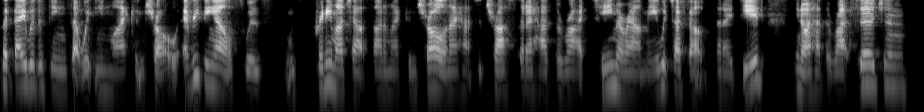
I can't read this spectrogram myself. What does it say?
But they were the things that were in my control. Everything else was was pretty much outside of my control. And I had to trust that I had the right team around me, which I felt that I did. You know, I had the right surgeon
